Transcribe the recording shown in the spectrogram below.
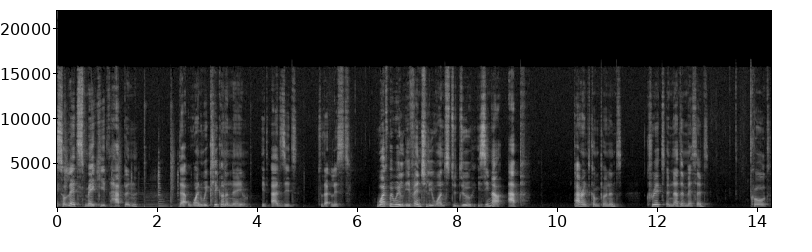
so let's make it happen that when we click on a name, it adds it to that list. What we will eventually want to do is in our app parent component, create another method called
